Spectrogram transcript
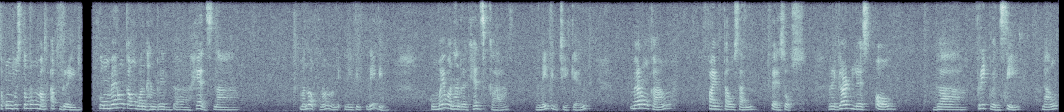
So kung gusto mong mag-upgrade, kung meron kang 100 uh, heads na manok, no, na native, native, kung may 100 heads ka na native chicken, meron kang 5,000 pesos. Regardless of the frequency ng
